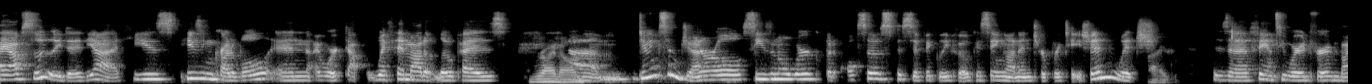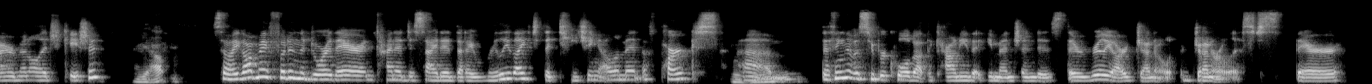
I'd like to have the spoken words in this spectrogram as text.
I absolutely did. Yeah, he's he's incredible, and I worked out with him out at Lopez. Right on. Um, doing some general seasonal work, but also specifically focusing on interpretation, which right is a fancy word for environmental education. Yeah. So I got my foot in the door there and kind of decided that I really liked the teaching element of parks. Mm-hmm. Um, the thing that was super cool about the county that he mentioned is they really are general generalists. They're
